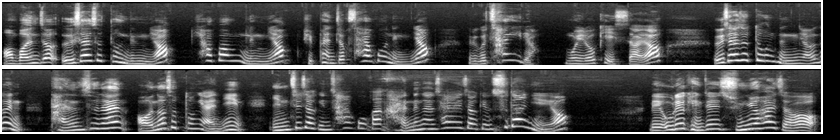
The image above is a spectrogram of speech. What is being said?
어, 먼저 의사소통 능력, 협업 능력, 비판적 사고 능력, 그리고 창의력 뭐 이렇게 있어요. 의사소통 능력은 단순한 언어 소통이 아닌 인지적인 사고가 가능한 사회적인 수단이에요. 네, 우리가 굉장히 중요하죠.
